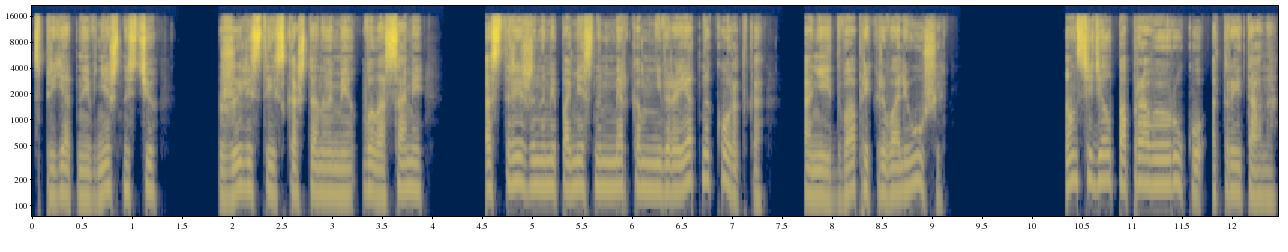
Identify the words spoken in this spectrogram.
С приятной внешностью, жилистый, с каштановыми волосами, остриженными по местным меркам невероятно коротко, они едва прикрывали уши. Он сидел по правую руку от Рейтана.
